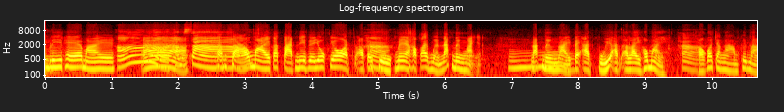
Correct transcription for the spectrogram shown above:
ำรีแพร์ใหม่ อ่าอ่า ทำสาวทำสาวใหม่ก็ตัดนี่ไปยกยอดเอาไปค่ะปลูกแม่เขาก็เหมือนนับหนึ่งใหม่อะอืมนับหนึ่งใหม่ไปอัดปุ๋ยอัดอะไรเข้าใหม่ ค่ะเขาก็จะงามขึ้นมา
